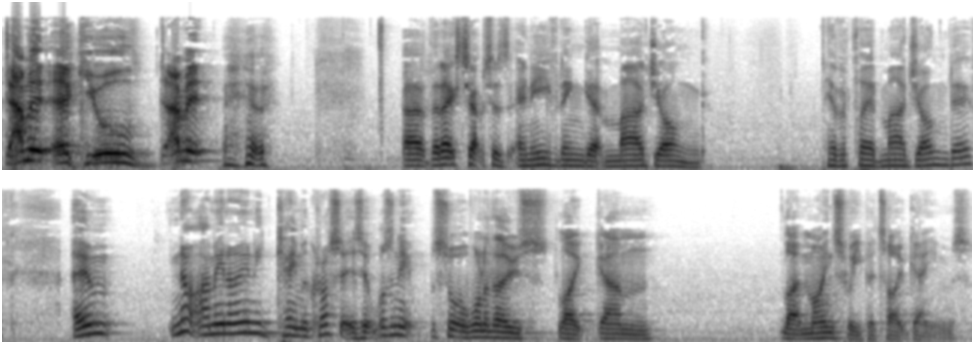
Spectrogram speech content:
Damn it, Hercule! Damn it! Uh, the next chapter is an evening at Mahjong. You ever played Mahjong, Dave? Um, no, I mean, I only came across it as it wasn't it sort of one of those like um, like Minesweeper type games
